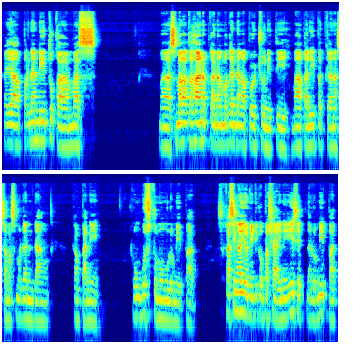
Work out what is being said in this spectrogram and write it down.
Kaya pag nandito ka, mas mas makakahanap ka ng magandang opportunity, makakalipat ka na sa mas magandang company kung gusto mong lumipat. Kasi ngayon, hindi ko pa siya iniisip na lumipat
